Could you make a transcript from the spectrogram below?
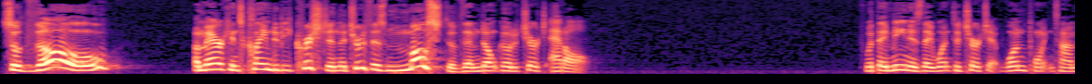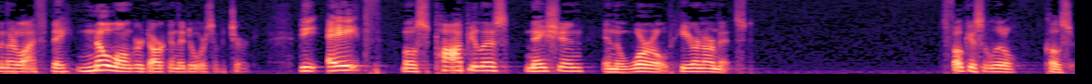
So, though Americans claim to be Christian, the truth is most of them don't go to church at all. What they mean is they went to church at one point in time in their life. They no longer darken the doors of a church. The eighth most populous nation in the world here in our midst. Let's focus a little closer.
